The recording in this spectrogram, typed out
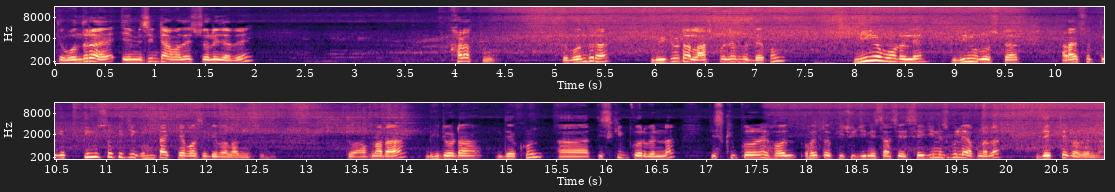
তো বন্ধুরা, এই মেশিনটা আমাদের চলে যাবে খড়গপুর। তো বন্ধুরা, ভিডিওটা লাস্ট পর্যন্ত দেখুন। নিউ মডেলের রিং রোস্টার, আড়াইশো থেকে তিনশো কেজি ঘণ্টা ক্যাপাসিটি বালা মেশিন তো আপনারা ভিডিওটা দেখুন আর স্কিপ করবেন না। স্কিপ করে হয়তো কিছু জিনিস আছে, সেই জিনিসগুলি আপনারা দেখতে পাবেন না।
